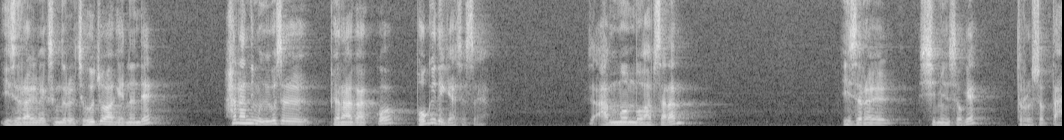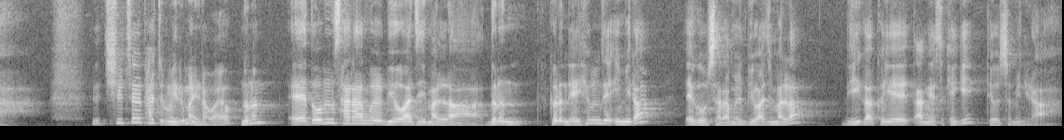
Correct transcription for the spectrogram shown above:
이스라엘 백성들을 저주하게 했는데 하나님은 이것을 변화 갖고 복이 되게 하셨어요. 암몬 모압 사람 이스라엘 시민 속에 들어올 수 없다. 7절 8절은 이런 말이 나와요. 너는 에돔 사람을 미워하지 말라. 너는 그런 내 형제임이라 애굽 사람을 미워하지 말라. 네가 그의 땅에서 객이 되었음이니라.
